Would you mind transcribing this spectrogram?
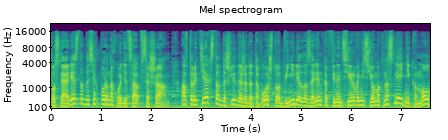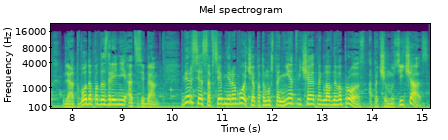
после ареста до сих пор находится в США. Авторы текстов дошли даже до того, что обвинили Лазаренко в финансировании съемок наследника, мол, для отвода подозрений от себя. Версия совсем не рабочая, потому что не отвечает на главный вопрос, а почему сейчас?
